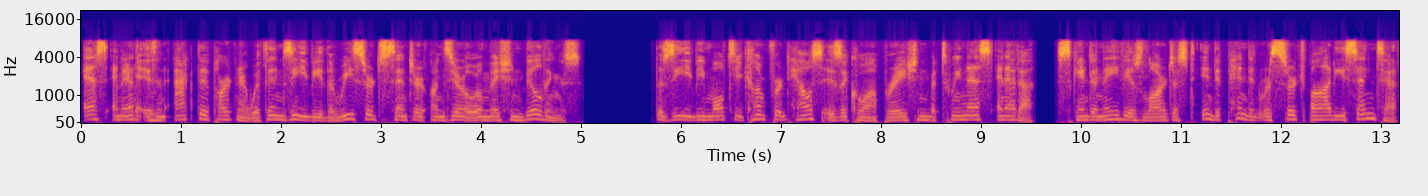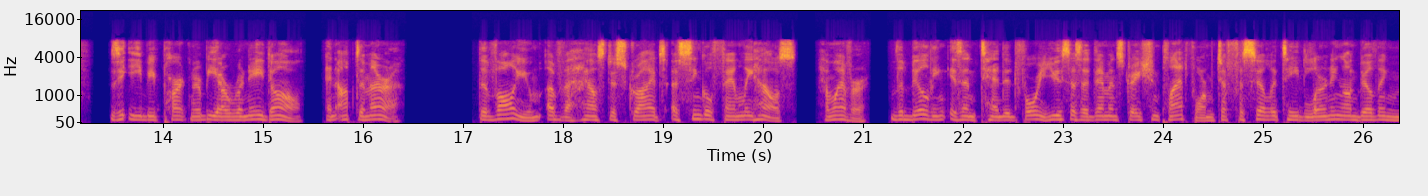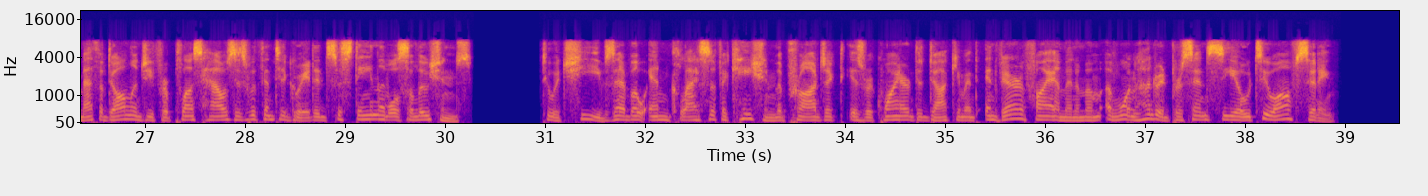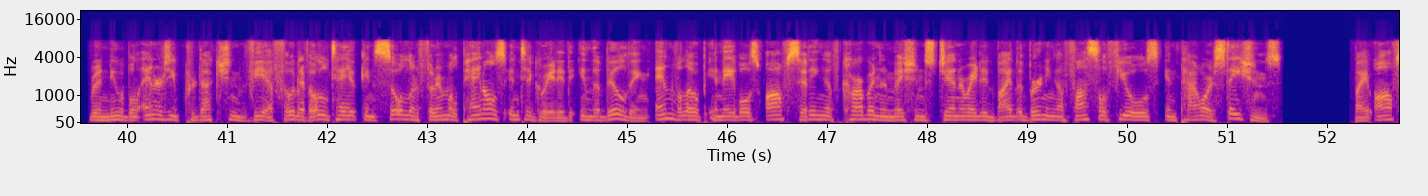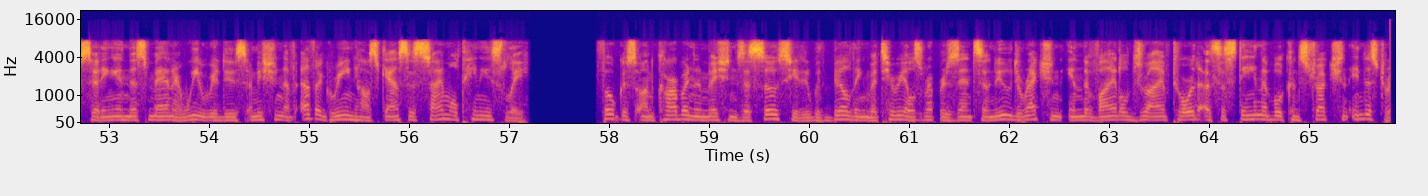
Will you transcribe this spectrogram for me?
Snøhetta is an active partner within ZEB the Research Center on Zero-Emission Buildings. The ZEB Multi-Comfort House is a cooperation between Snøhetta, Scandinavia's largest independent research body SINTEF, ZEB partner Brødrene Dahl, and Optimera. The volume of the house describes a single-family house, however, the building is intended for use as a demonstration platform to facilitate learning on building methodology for plus houses with integrated sustainable solutions. To achieve ZEB-OM classification the project is required to document and verify a minimum of 100% CO2 offsetting renewable energy production via photovoltaic and solar thermal panels integrated in the building envelope enables offsetting of carbon emissions generated by the burning of fossil fuels in power stations. By offsetting in this manner we reduce emission of other greenhouse gases simultaneously. Focus on carbon emissions associated with building materials represents a new direction in the vital drive toward a sustainable construction industry.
